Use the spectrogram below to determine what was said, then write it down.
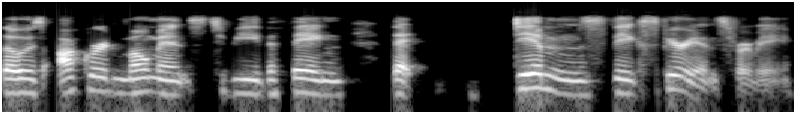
those awkward moments to be the thing that dims the experience for me.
